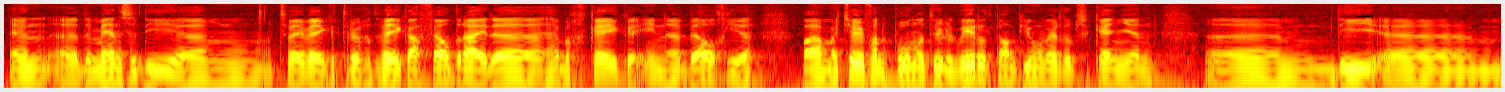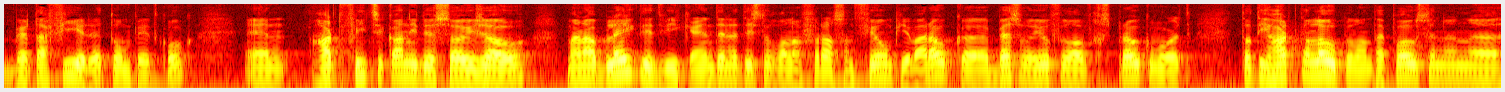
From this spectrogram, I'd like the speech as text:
En eh, de mensen die ehm, twee weken terug het WK veldrijden hebben gekeken in eh, België... waar Mathieu van der Poel natuurlijk wereldkampioen werd op zijn canyon... ehm, die ehm, werd daar vierde, Tom Pitcock. En hard fietsen kan hij dus sowieso. Maar nou bleek dit weekend, en het is toch wel een verrassend filmpje... waar ook eh, best wel heel veel over gesproken wordt... dat hij hard kan lopen. Want hij postte een, eh,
